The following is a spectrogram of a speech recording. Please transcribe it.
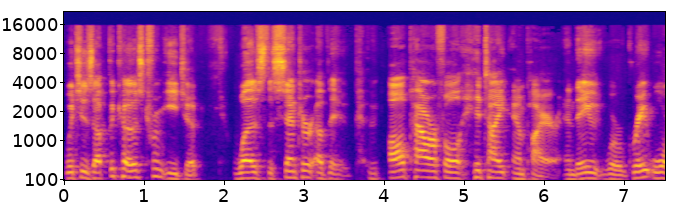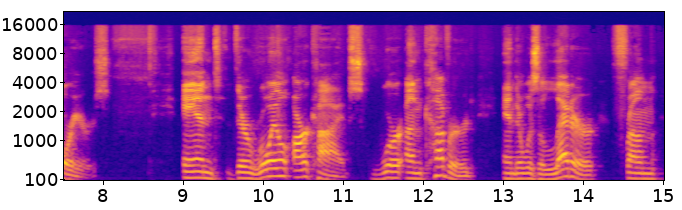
which is up the coast from Egypt, was the center of the all powerful Hittite Empire. And they were great warriors. And their royal archives were uncovered. And there was a letter from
